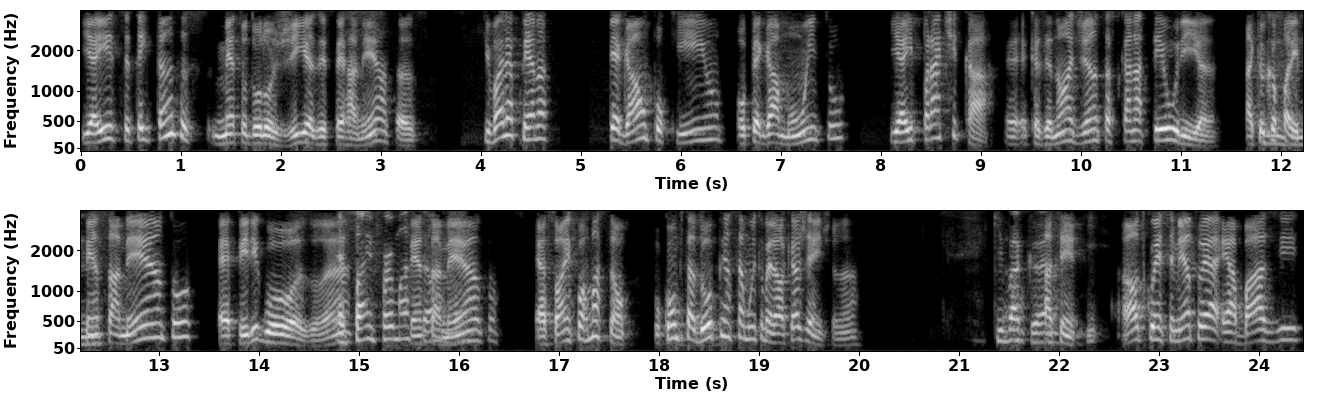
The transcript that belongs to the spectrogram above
e aí você tem tantas metodologias e ferramentas que vale a pena pegar um pouquinho ou pegar muito e aí praticar. É, quer dizer, não adianta ficar na teoria. Aquilo que uhum. eu falei, uhum. pensamento é perigoso, né? É só informação. Né? Pensamento né? é só informação. O computador pensa muito melhor que a gente, né? Que bacana. Assim, autoconhecimento é, é a base,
